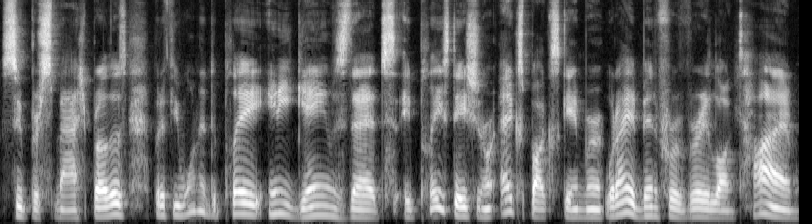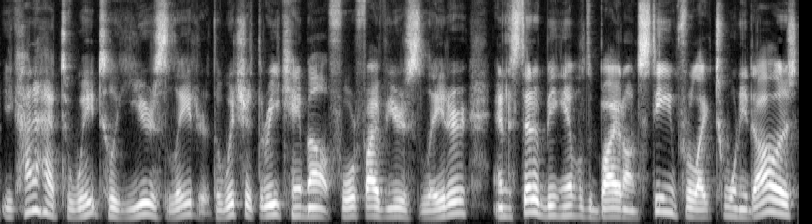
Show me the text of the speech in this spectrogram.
Super Smash Bros. But if you wanted to play any games that a PlayStation or Xbox gamer would I had been for a very long time, you kind of had to wait till years later. The Witcher 3 came out four or five years later, and instead of being able to buy it on Steam for like $20,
